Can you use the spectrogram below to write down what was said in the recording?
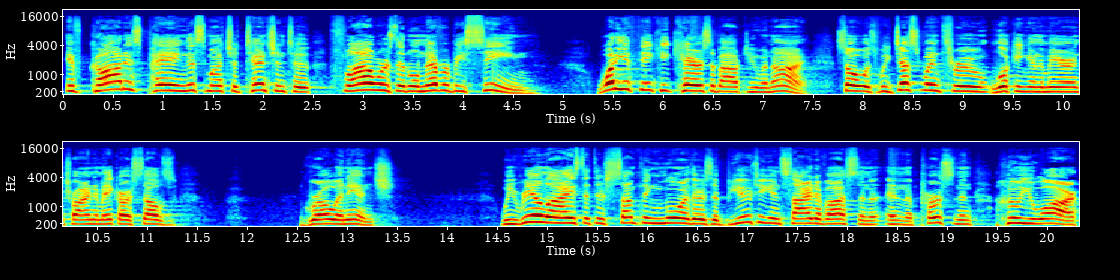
If God is paying this much attention to flowers that will never be seen, what do you think He cares about you and I? So, as we just went through looking in the mirror and trying to make ourselves grow an inch, we realize that there's something more. There's a beauty inside of us and, and the person and who you are.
